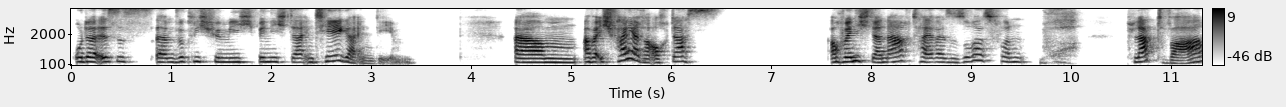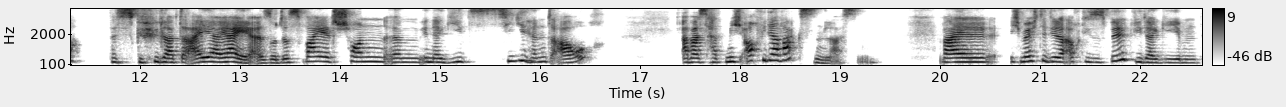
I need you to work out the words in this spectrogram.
oder ist es ähm, wirklich für mich, bin ich da integer in dem? Ähm, aber ich feiere auch das. Auch wenn ich danach teilweise sowas von boah, platt war, dass ich das Gefühl hatte, ei, ei, ei, also das war jetzt schon ähm, energieziehend auch, aber es hat mich auch wieder wachsen lassen weil ich möchte dir auch dieses Bild wiedergeben.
